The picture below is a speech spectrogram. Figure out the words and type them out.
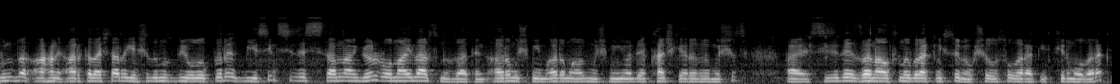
bunu da hani arkadaşlar da yaşadığımız diyalogları bilsin. Siz de sistemden görür onaylarsınız zaten. Aramış mıyım, aramamış mıyım ya da kaç kere aramışız. Hayır, sizi de zan altında bırakmak istemiyorum. Şahıs olarak değil, firma olarak.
